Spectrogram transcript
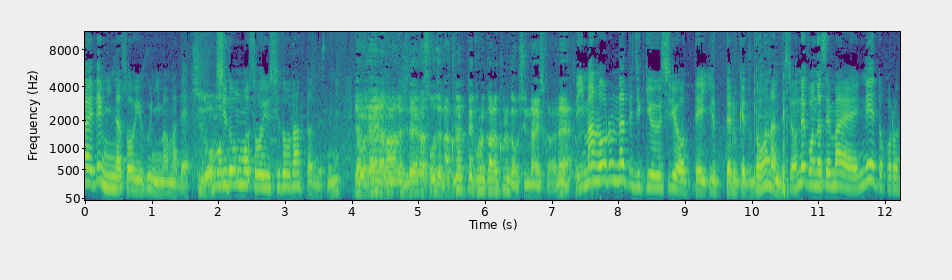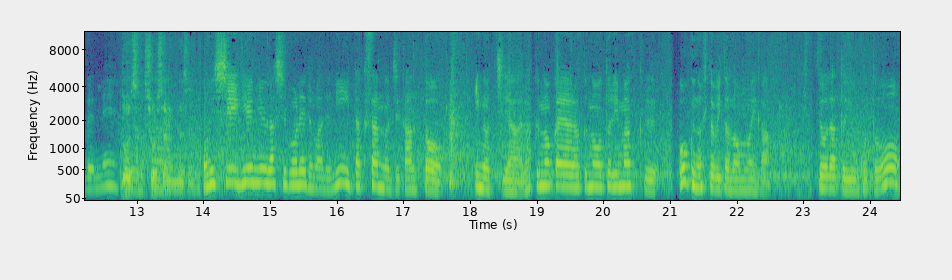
えでみんなそういうふうに今まで。指導もそう。いう指導だったんですね。でもねなかなか時代がそうじゃなくなってこれから来るかもしれないですからね。今頃になって自給飼料って言ってるけどどうなんでしょうね。こんな狭いねところでね。どうですか消費者の皆さん、はい、美味しい牛乳が絞れるまでにたくさんの時間と命や酪農家や酪農を取り巻く多くの人々の思いが必要だということを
